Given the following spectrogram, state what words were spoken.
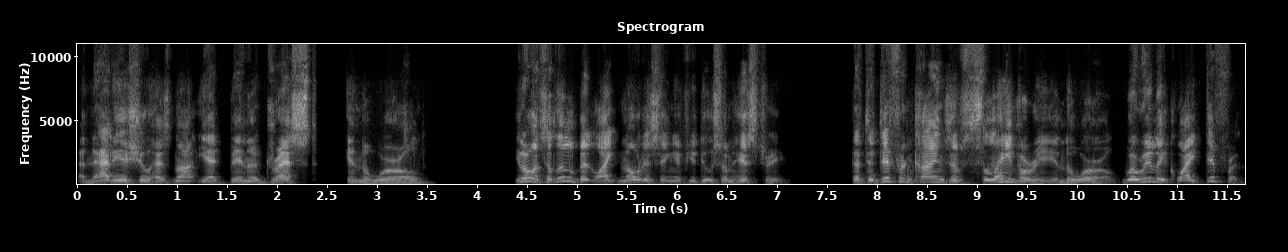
And that issue has not yet been addressed in the world. You know, it's a little bit like noticing, if you do some history, that the different kinds of slavery in the world were really quite different.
